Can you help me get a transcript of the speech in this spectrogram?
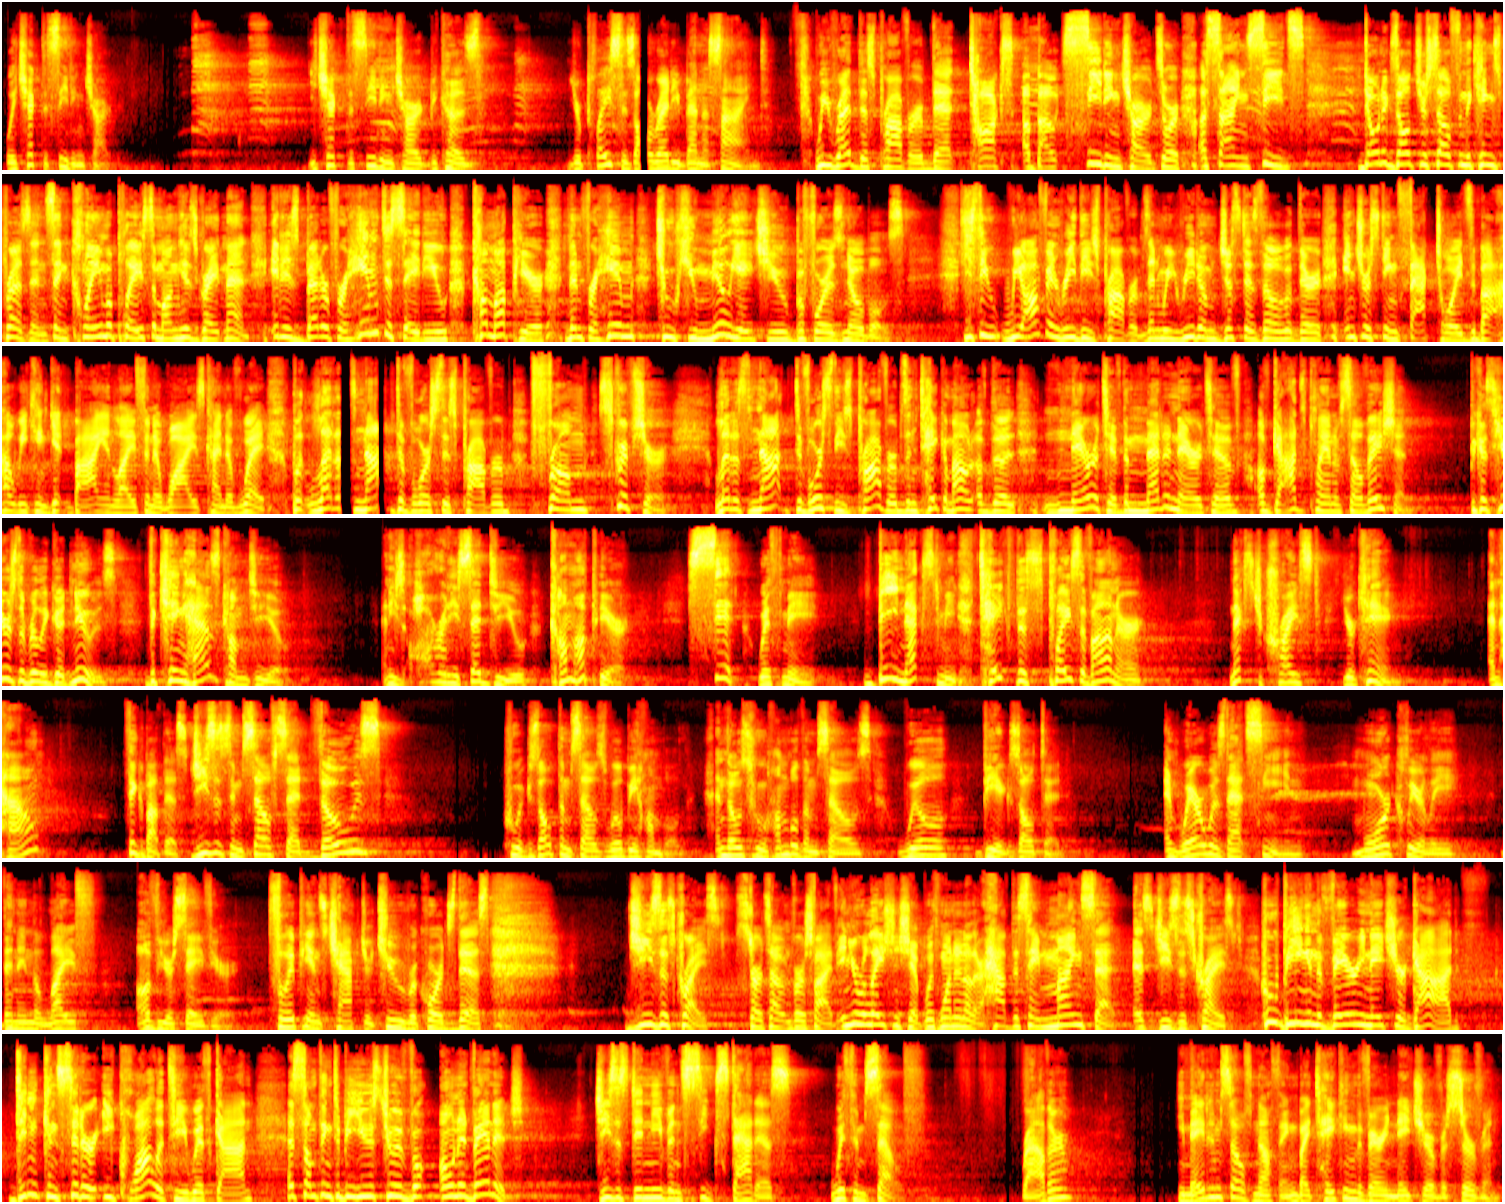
We check the seating chart. You check the seating chart because your place has already been assigned. We read this proverb that talks about seating charts or assigned seats. Don't exalt yourself in the king's presence and claim a place among his great men. It is better for him to say to you, Come up here, than for him to humiliate you before his nobles. You see, we often read these proverbs and we read them just as though they're interesting factoids about how we can get by in life in a wise kind of way. But let us not divorce this proverb from Scripture. Let us not divorce these proverbs and take them out of the narrative, the meta narrative of God's plan of salvation. Because here's the really good news the king has come to you, and he's already said to you, Come up here, sit with me be next to me. Take this place of honor next to Christ, your King. And how? Think about this. Jesus himself said, Those who exalt themselves will be humbled, and those who humble themselves will be exalted. And where was that seen more clearly than in the life of your Savior? Philippians chapter 2 records this Jesus Christ starts out in verse 5. In your relationship with one another, have the same mindset as Jesus Christ, who, being in the very nature God, didn't consider equality with God as something to be used to his own advantage. Jesus didn't even seek status with himself. Rather, he made himself nothing by taking the very nature of a servant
